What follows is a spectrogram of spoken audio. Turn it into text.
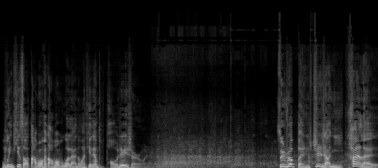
我给你提早打包还打包不过来呢，我还天天跑这事儿，我。所以说本质上你看来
